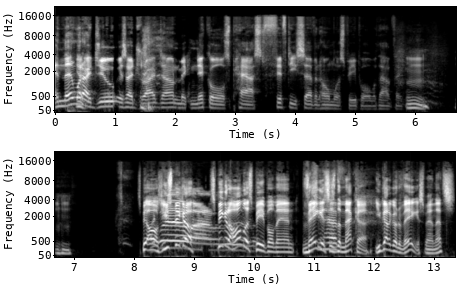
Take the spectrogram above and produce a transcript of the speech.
And then what Yeah. I do is I drive down McNichols past 57 homeless people without thinking. Mm. hmm Spe- oh, so you speak of uh, speaking of homeless people, man. Vegas is the mecca. You got to go to Vegas, man. That's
